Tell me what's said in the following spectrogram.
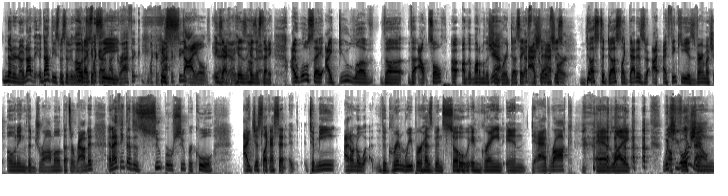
No, no, no, not the, not these specifically, Oh, but I could like a, see a graphic, like a his graphic style exactly yeah. his his Okay. aesthetic. I will say I do love the the outsole uh, at the bottom of the shoe Yeah, where it does say ash to ashes, part. dust to dust. Like that is, I, I think he is very much owning the drama that's around it, and I think that is super super cool. I just like I said to me, I don't know what the Grim Reaper has been so ingrained in dad rock and like Which you are now.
